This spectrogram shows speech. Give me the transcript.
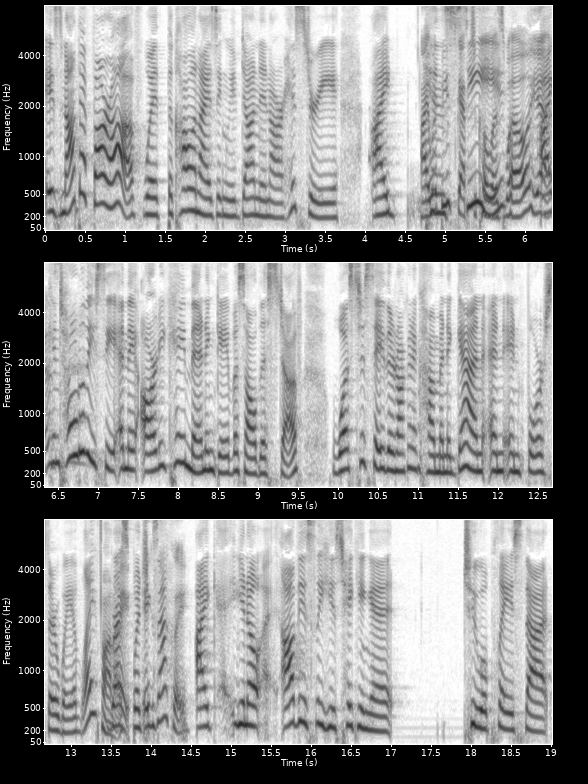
is not that far off with the colonizing we've done in our history. I I would be skeptical see- as well, Yeah, I can totally see. And they already came in and gave us all this stuff. Was to say they're not going to come in again and enforce their way of life on Right, us. Which exactly. I, you know, obviously he's taking it to a place that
